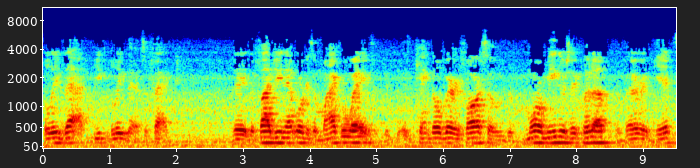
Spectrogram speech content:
Believe that. You can believe that. It's a fact. The, the 5G network is a microwave. It, it, can't go very far, so the more meters they put up, the better it gets.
